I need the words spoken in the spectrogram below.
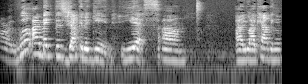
Alright, will I make this jacket again? Yes. Um, I like having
